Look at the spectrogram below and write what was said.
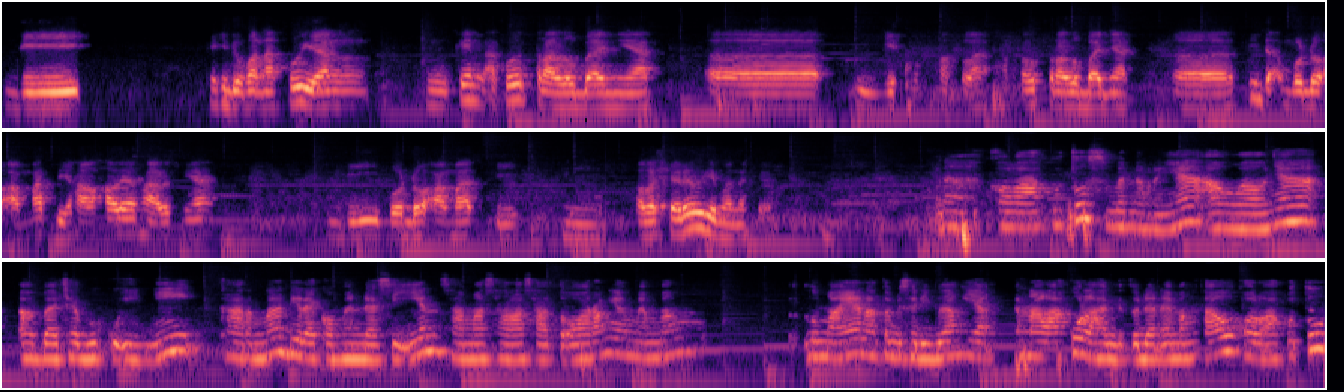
di kehidupan aku yang mungkin aku terlalu banyak eh give fuck lah atau terlalu banyak eh, tidak bodoh amat di hal-hal yang harusnya dibodoh amati Hmm. kalau Sheryl gimana sih? Nah, kalau aku tuh sebenarnya awalnya eh, baca buku ini karena direkomendasiin sama salah satu orang yang memang lumayan atau bisa dibilang ya kenal aku lah gitu dan emang tahu kalau aku tuh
